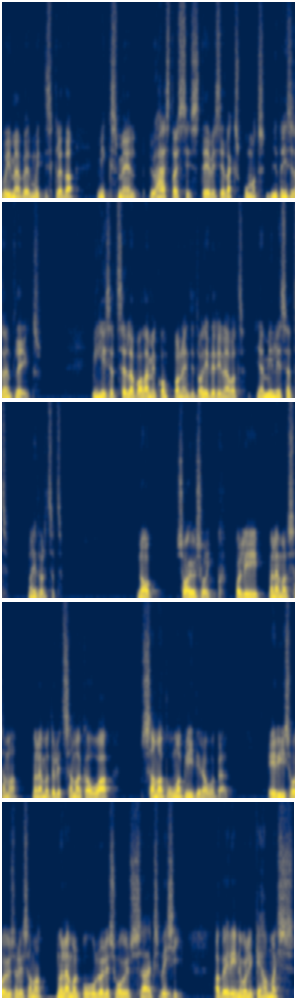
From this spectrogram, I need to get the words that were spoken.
võime veel mõtiskleda, miks meil ühes tassis teevesi läks kuumaks ja teises ainult leegiks. millised selle valemi komponendid olid erinevad ja millised olid võrdsed? no soojushulk oli mõlemal sama, mõlemad olid sama kaua sama kuuma pliidiraua peal. erisoojus oli sama, mõlemal puhul oli soojusajaks vesi, aga erinev oli keha mass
